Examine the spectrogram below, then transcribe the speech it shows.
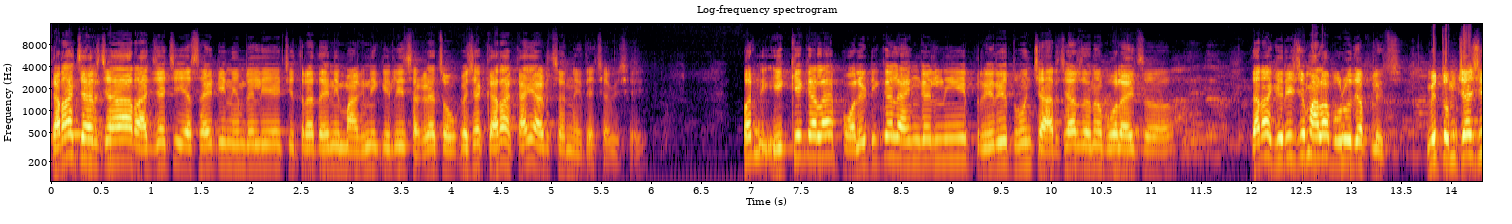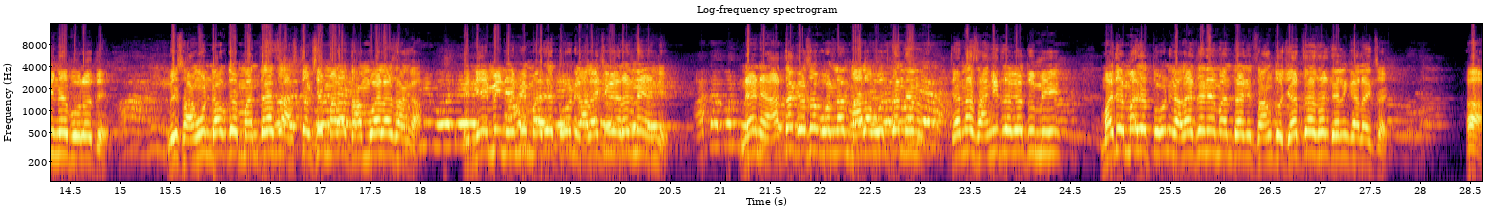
करा चर्चा राज्याची एस आय टी नेमलेली आहे चित्राताईंनी मागणी केली सगळ्या चौकशा करा काही अडचण नाही त्याच्याविषयी. पण एकेकाला पॉलिटिकल अँगलनी प्रेरित होऊन चार चार जण बोलायचं. जरा गिरीजी मला बोलू द्या प्लीज मी तुमच्याशी नाही बोलत आहे. मी सांगून टाकतोय मंत्र्याचा हस्तक्षेप मला थांबवायला सांगा. नेहमी नेहमी मध्ये तोंड घालायची गरज नाही यांनी नाही नाही आता कसं बोलणार? मला बोलताना त्यांना सांगितलं का तुम्ही? मध्ये मध्ये तोंड घालायचं नाही मंत्र्यांनी. सांगतो ज्याचं असेल त्याने घालायचं आहे. हा.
